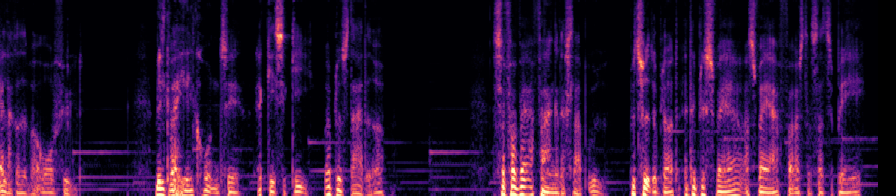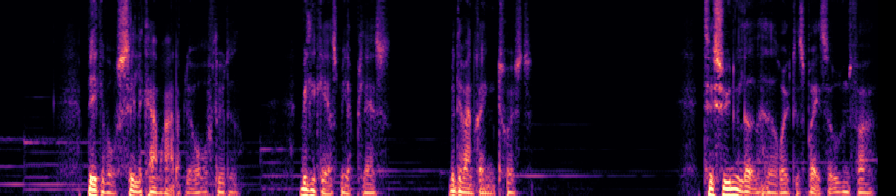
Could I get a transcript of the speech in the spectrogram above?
allerede var overfyldt hvilket var hele grunden til, at GCG var blevet startet op. Så for hver fange, der slap ud, betød det blot, at det blev sværere og sværere for os at sig tilbage. Begge vores cellekammerater blev overflyttet, hvilket gav os mere plads, men det var en ringen trøst. Til syneladende havde rygtet spredt sig udenfor,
